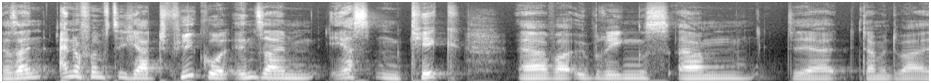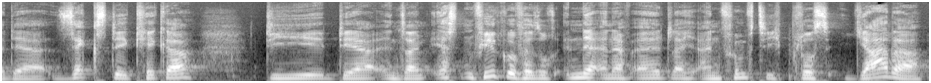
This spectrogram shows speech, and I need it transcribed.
Ja, sein 51 Yard Field Goal in seinem ersten Kick war übrigens, ähm, der, damit war er der sechste Kicker die, der in seinem ersten Field Goal Versuch in der NFL gleich einen 50 plus Yarder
